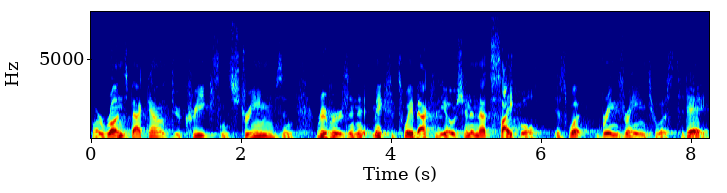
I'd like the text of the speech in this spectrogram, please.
or runs back down through creeks and streams and rivers and it makes its way back to the ocean. And that cycle is what brings rain to us today.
